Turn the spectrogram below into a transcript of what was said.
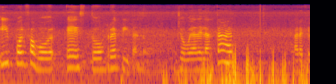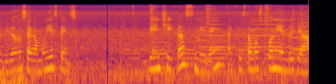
Y por favor esto repítanlo. Yo voy a adelantar para que el video no se haga muy extenso. Bien chicas miren aquí estamos poniendo ya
